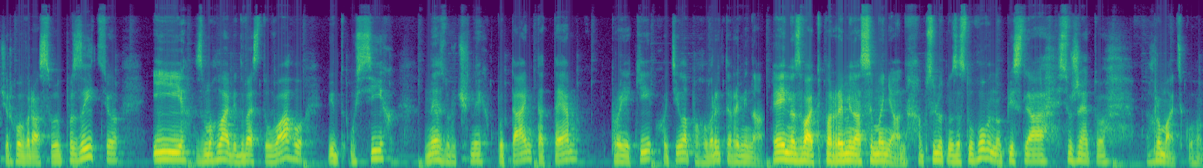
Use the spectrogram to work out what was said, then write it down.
черговий раз свою позицію, і змогла відвести увагу від усіх незручних питань та тем, про які хотіла поговорити Реміна. Я її називаю тепер Реміна Симонян. Абсолютно заслуговано після сюжету громадського.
